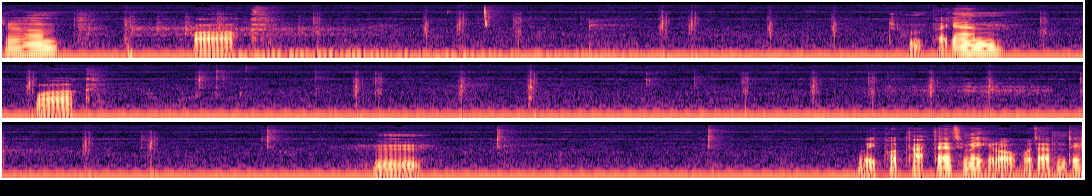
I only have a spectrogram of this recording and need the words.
Jump, walk, jump again, walk, Hmm. We put that there to make it awkward, haven't we?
